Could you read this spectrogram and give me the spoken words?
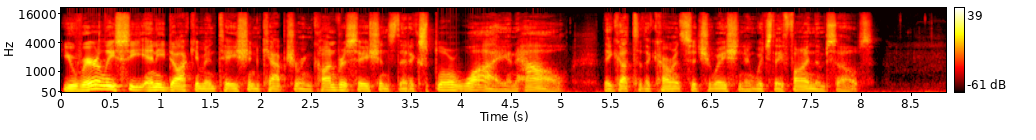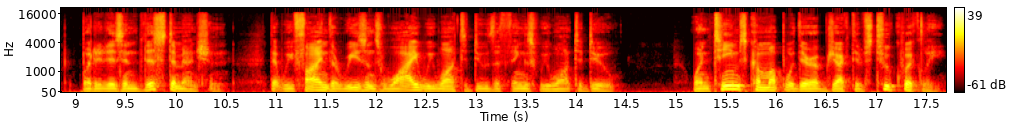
You rarely see any documentation capturing conversations that explore why and how they got to the current situation in which they find themselves. But it is in this dimension that we find the reasons why we want to do the things we want to do. When teams come up with their objectives too quickly,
